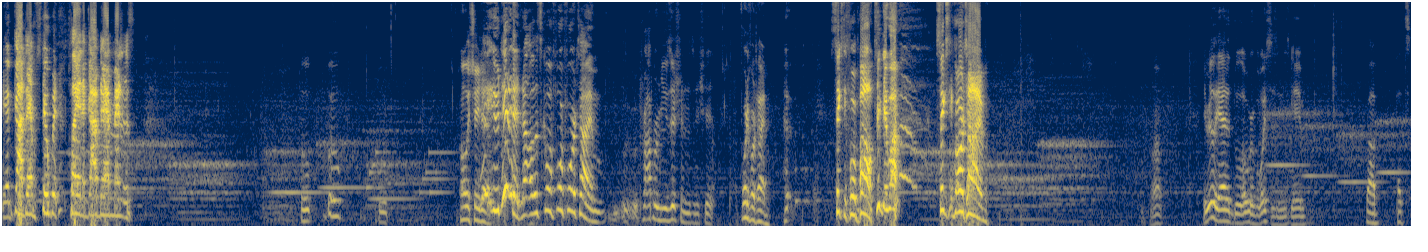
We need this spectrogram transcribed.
Yeah, goddamn stupid! Play the goddamn measures! Boop, boop, boop. Holy shit, you did it. you did it! Now let's go 4 4 time. Proper musicians and shit. 44 time. 64 Paul! 61! 64 time! They really added the lower voices in this game. Rob, that's.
